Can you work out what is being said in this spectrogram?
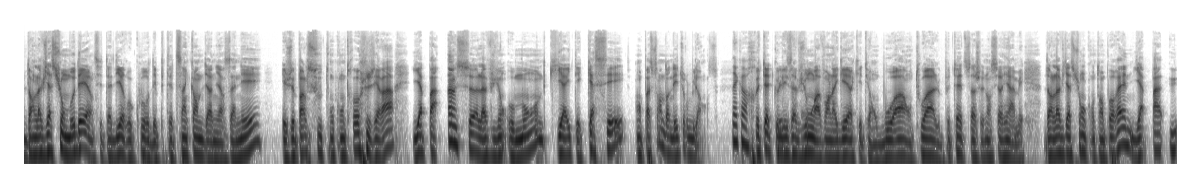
dans l'aviation moderne, c'est-à-dire au cours des peut-être 50 dernières années, et je parle sous ton contrôle, Gérard, il n'y a pas un seul avion au monde qui a été cassé en passant dans des turbulences. D'accord. Peut-être que les avions avant la guerre qui étaient en bois, en toile, peut-être ça, je n'en sais rien. Mais dans l'aviation contemporaine, il n'y a pas eu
